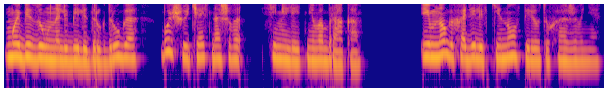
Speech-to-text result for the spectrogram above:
Мы безумно любили друг друга большую часть нашего семилетнего брака. И много ходили в кино в период ухаживания.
